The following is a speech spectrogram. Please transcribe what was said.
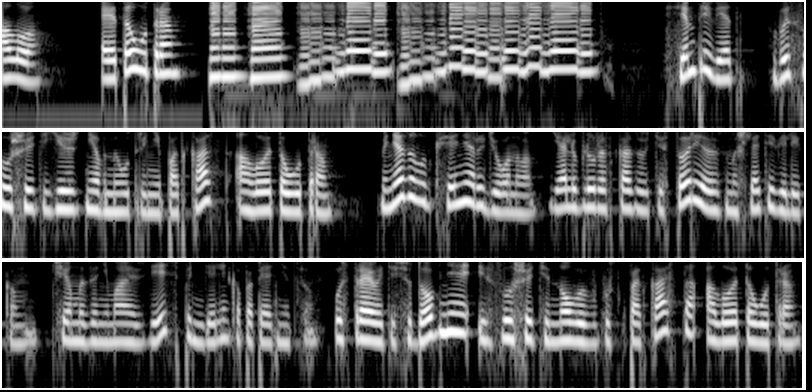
Алло, это утро. Всем привет! Вы слушаете ежедневный утренний подкаст «Алло, это утро». Меня зовут Ксения Родионова. Я люблю рассказывать истории и размышлять о великом, чем и занимаюсь здесь с понедельника по пятницу. Устраивайтесь удобнее и слушайте новый выпуск подкаста «Алло, это утро».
